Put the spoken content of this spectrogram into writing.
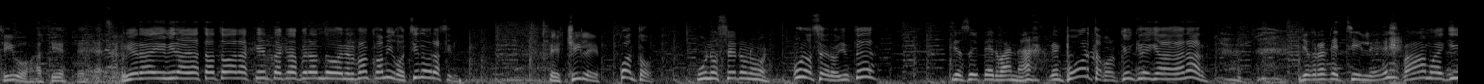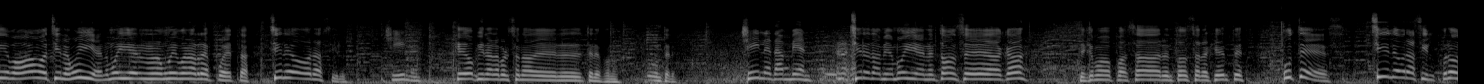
Sí, vos, así es. Mira ahí, mira, ya está toda la gente acá esperando en el banco. Amigo, ¿Chile o Brasil? Chile. ¿Cuánto? 1-0 nomás. 1-0. ¿Y usted? Yo soy peruana. No importa, ¿por quién cree que va a ganar? Yo creo que Chile. Vamos equipo, vamos Chile, muy bien, muy bien, una muy buena respuesta. ¿Chile o Brasil? Chile. ¿Qué opina la persona del teléfono? Pregúntele. Chile también. Chile también, muy bien, entonces acá dejemos pasar entonces a la gente. Ustedes, Chile o Brasil, pero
